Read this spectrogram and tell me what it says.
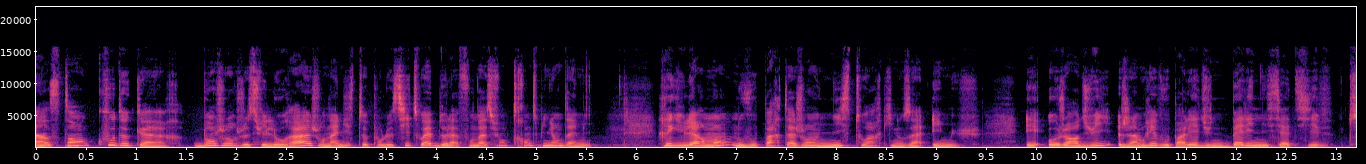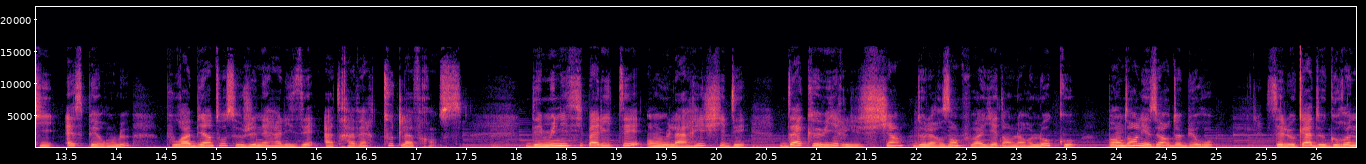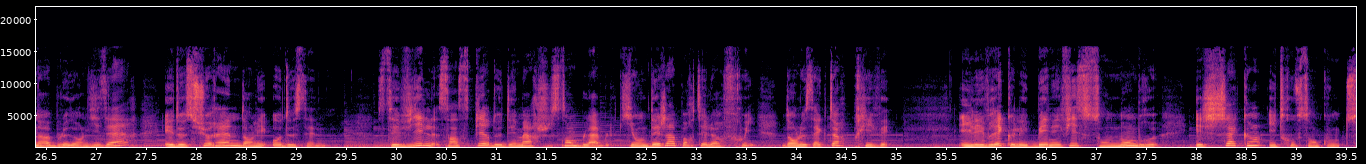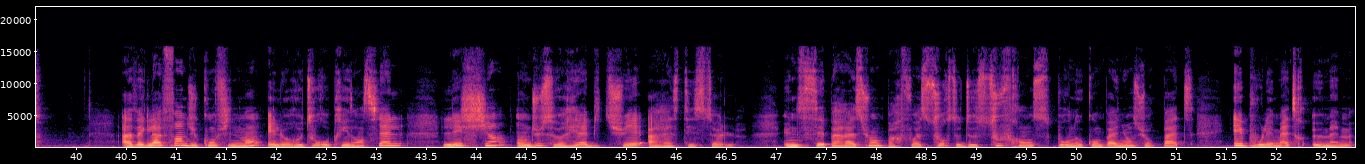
Instant coup de cœur. Bonjour, je suis Laura, journaliste pour le site web de la Fondation 30 millions d'amis. Régulièrement, nous vous partageons une histoire qui nous a émus. Et aujourd'hui, j'aimerais vous parler d'une belle initiative qui, espérons-le, pourra bientôt se généraliser à travers toute la France. Des municipalités ont eu la riche idée d'accueillir les chiens de leurs employés dans leurs locaux pendant les heures de bureau. C'est le cas de Grenoble dans l'Isère et de Suresnes dans les Hauts-de-Seine. Ces villes s'inspirent de démarches semblables qui ont déjà porté leurs fruits dans le secteur privé. Il est vrai que les bénéfices sont nombreux et chacun y trouve son compte. Avec la fin du confinement et le retour au présentiel, les chiens ont dû se réhabituer à rester seuls. Une séparation parfois source de souffrance pour nos compagnons sur pattes et pour les maîtres eux-mêmes.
